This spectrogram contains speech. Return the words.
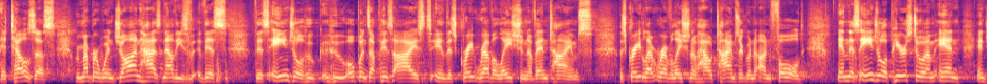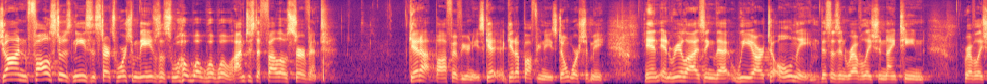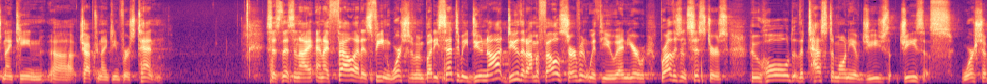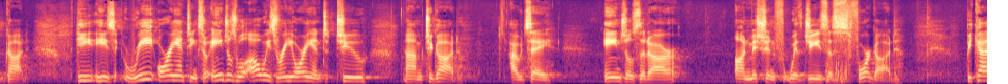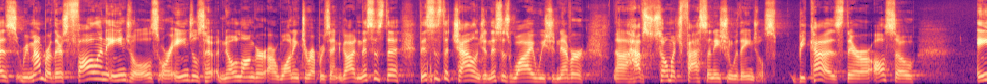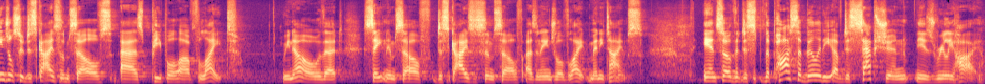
it tells us remember when john has now these, this, this angel who, who opens up his eyes in this great revelation of end times this great revelation of how times are going to unfold and this angel appears to him and, and john falls to his knees and starts worshiping the angel says whoa whoa whoa whoa i'm just a fellow servant Get up off of your knees. Get, get up off your knees. Don't worship me. And, and realizing that we are to only, this is in Revelation 19, Revelation 19, uh, chapter 19, verse 10 says this and I and I fell at his feet and worshiped him but he said to me do not do that. I'm a fellow servant with you and your brothers and sisters who hold the testimony of Jesus worship God he, he's reorienting. So angels will always reorient to um, to God. I would say angels that are on mission with Jesus for God because remember, there's fallen angels or angels no longer are wanting to represent God. And this is the, this is the challenge, and this is why we should never uh, have so much fascination with angels. Because there are also angels who disguise themselves as people of light. We know that Satan himself disguises himself as an angel of light many times. And so the, the possibility of deception is really high.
